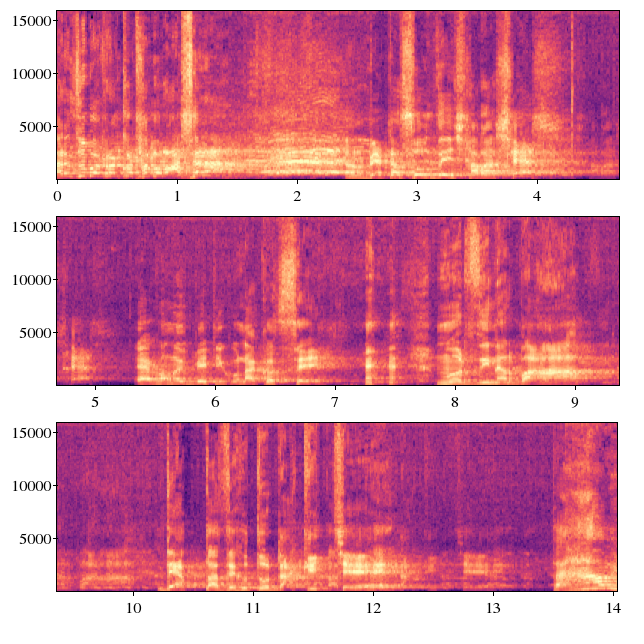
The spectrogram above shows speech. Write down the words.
আরে যুবকরা কথা বলো আছে না? এখন বেটা সোল দিয়ে সারা শেষ। এখন ওই বেটি কোনা করছে? মর্জিনার বাপ। দেবতা যেহেতু ডাকিচ্ছে তা আমি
